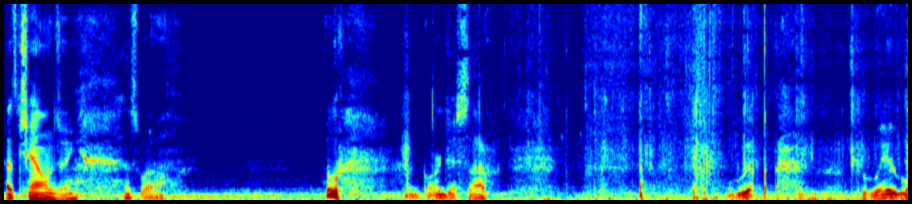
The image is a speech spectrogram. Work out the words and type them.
that's challenging as well. Ooh, gorgeous though. Whoop. Whoa.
